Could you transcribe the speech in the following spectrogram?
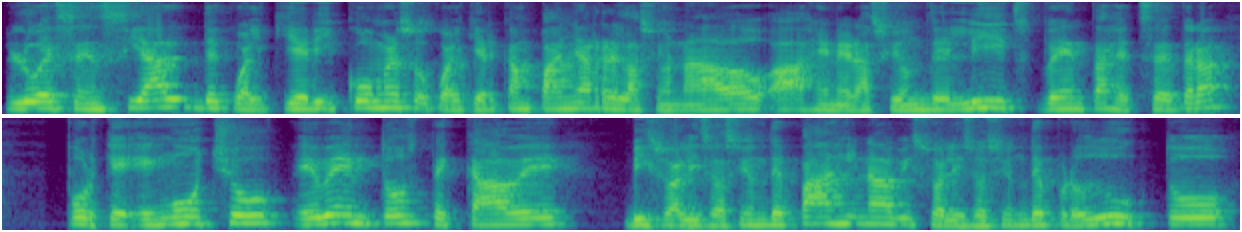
lo esencial de cualquier e-commerce o cualquier campaña relacionada a generación de leads, ventas, etcétera, porque en ocho eventos te cabe visualización de página, visualización de producto,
